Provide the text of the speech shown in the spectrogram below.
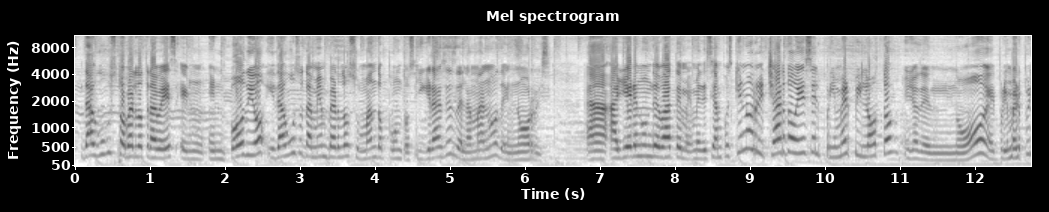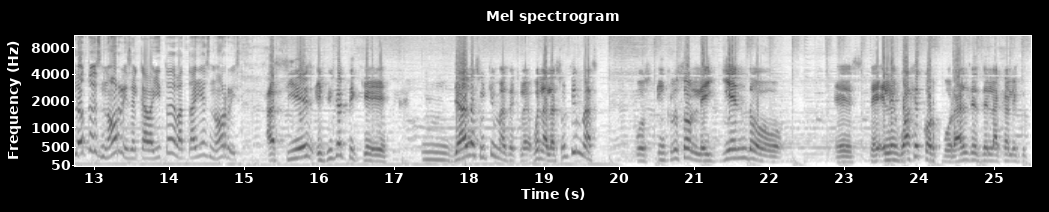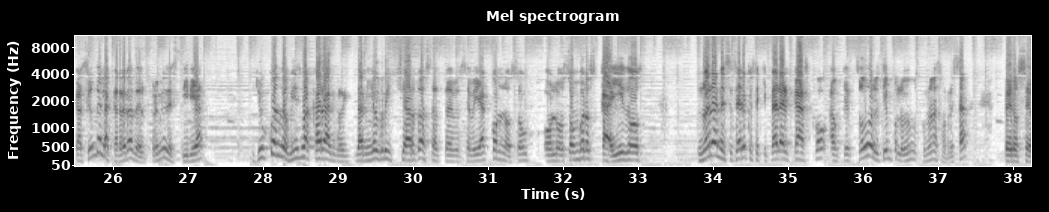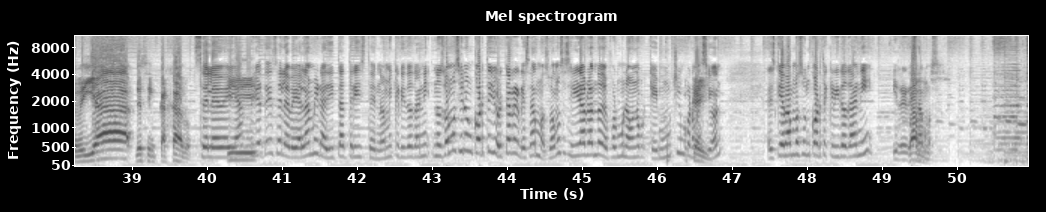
da gusto verlo otra vez en, en podio y da gusto también verlo sumando puntos y gracias de la mano de Norris. Ayer en un debate me, decían, pues ¿qué no Richardo es el primer piloto? Y yo de, no, el primer piloto es Norris, el caballito de batalla es Norris. Así es, y fíjate que mm, ya las últimas, bueno, las últimas, pues incluso leyendo este el lenguaje corporal desde la calificación de la carrera del premio de Estiria, yo cuando vi bajar a Daniel Richardo hasta se, veía con los, o los hombros caídos. No era necesario que se quitara el casco, aunque todo el tiempo lo vimos con una sonrisa, pero se veía desencajado. Se le veía, Y- fíjate que se le veía la miradita triste, ¿no, mi querido Dani? Nos vamos a ir a un corte y ahorita regresamos. Vamos a seguir hablando de Fórmula 1 porque hay mucha información. Es que vamos a un corte, querido Dani, y regresamos. Vamos.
